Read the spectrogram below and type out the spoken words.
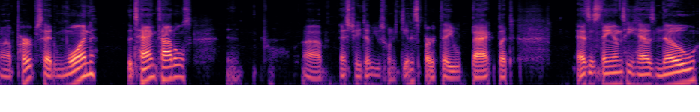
uh, Perps had won the tag titles. Uh, SJW was going to get his birthday back, but as it stands, he has no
